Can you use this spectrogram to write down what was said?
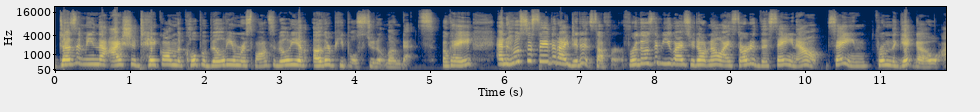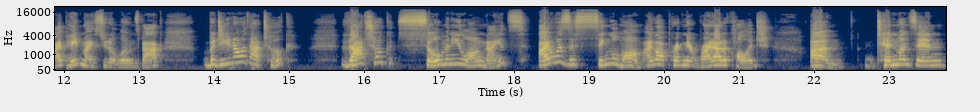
doesn't mean that I should take on the culpability and responsibility of other people's student loan debts. Okay. And who's to say that I didn't suffer? For those of you guys who don't know, I started this saying out, saying from the get go, I paid my student loans back. But do you know what that took? That took so many long nights. I was a single mom. I got pregnant right out of college. Um, 10 months in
